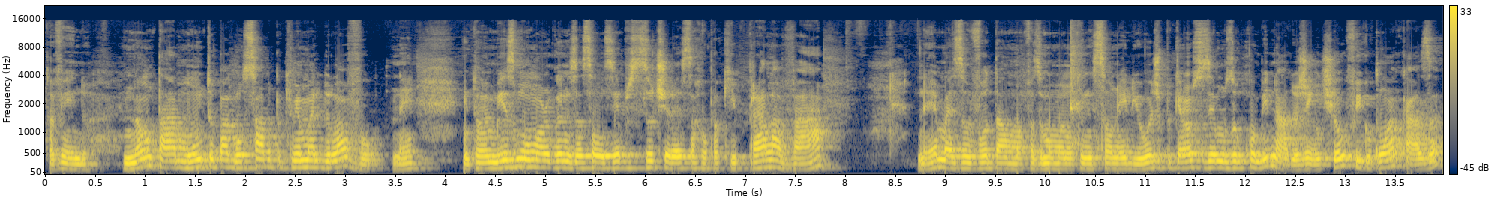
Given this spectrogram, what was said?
Tá vendo? Não tá muito bagunçado porque meu marido lavou, né? Então é mesmo uma organizaçãozinha, preciso tirar essa roupa aqui pra lavar né? Mas eu vou dar uma fazer uma manutenção nele hoje porque nós fizemos um combinado, gente. Eu fico com a casa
